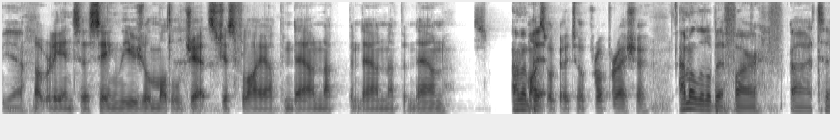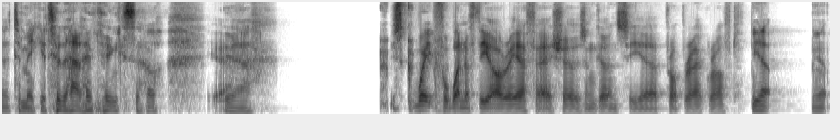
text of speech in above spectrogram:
Yeah. Not really into seeing the usual model jets just fly up and down, up and down, up and down. I'm a Might bit as well go to a proper air show. I'm a little bit far uh, to to make it to that, I think. So Yeah. yeah. Just wait for one of the RAF air shows and go and see a proper aircraft. Yep. Yep.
